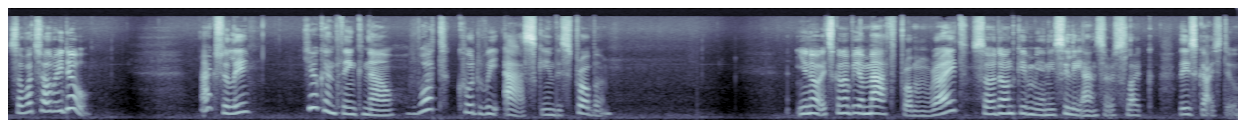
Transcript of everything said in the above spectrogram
So what shall we do? Actually, you can think now, what could we ask in this problem? You know, it's going to be a math problem, right? So don't give me any silly answers like these guys do.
